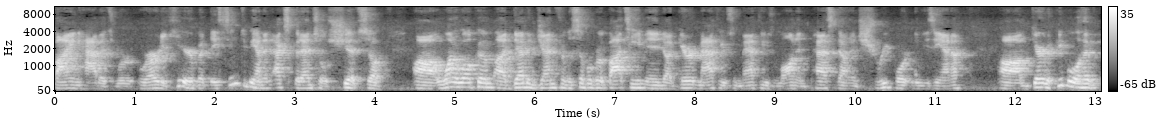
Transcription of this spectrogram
buying habits were, were already here, but they seem to be on an exponential shift. So, I uh, want to welcome uh, Deb and Jen from the Simple Growth Bot team and uh, Garrett Matthews from Matthews Lawn and Pest down in Shreveport, Louisiana. Um, Garrett, if people have,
